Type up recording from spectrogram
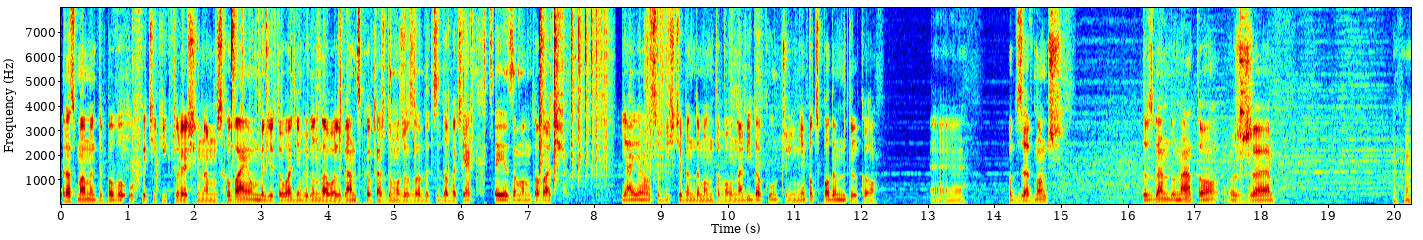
Teraz mamy typowo uchwyciki, które się nam schowają. Będzie to ładnie wyglądało elegancko. Każdy może zadecydować, jak chce je zamontować. Ja je osobiście będę montował na widoku, czyli nie pod spodem, tylko e, od zewnątrz. Ze względu na to, że. Mhm.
